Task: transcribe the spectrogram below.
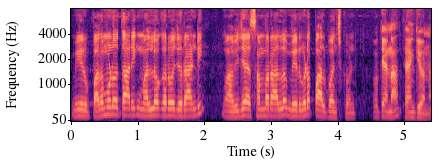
మీరు పదమూడో తారీఖు మళ్ళీ ఒక రోజు రండి. మా విజయ సంబరాల్లో మీరు కూడా పాల్పంచుకోండి ఓకేనా థ్యాంక్ యూ అన్న.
